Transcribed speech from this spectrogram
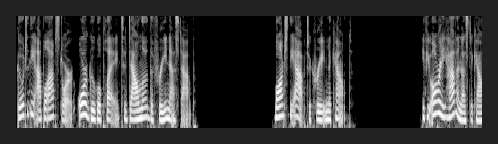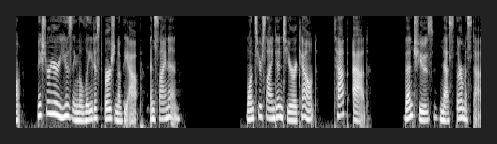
go to the Apple App Store or Google Play to download the free Nest app. Launch the app to create an account. If you already have a Nest account, make sure you're using the latest version of the app and sign in. Once you're signed into your account, tap Add. Then choose Nest Thermostat.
